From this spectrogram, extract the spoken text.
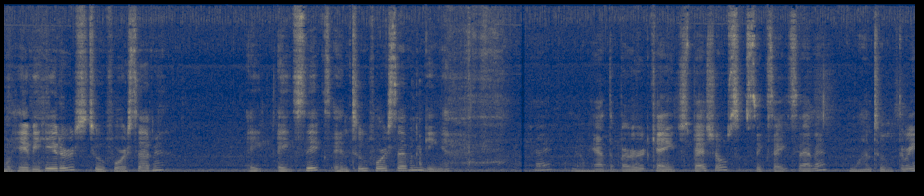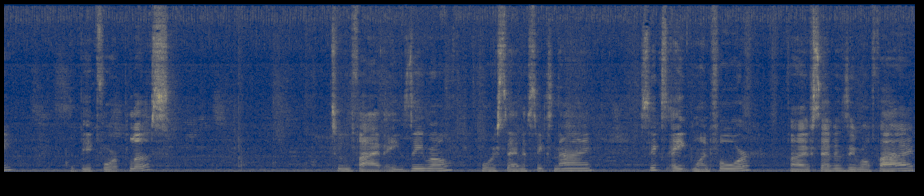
With heavy hitters, 247, 886, and 247 again. Okay, then we have the bird cage specials, 687, 123, the big four plus, 2580, 4769, 6814, 5705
